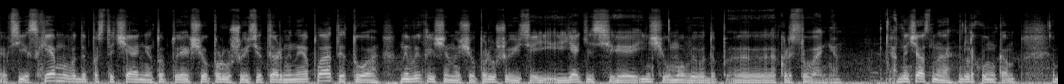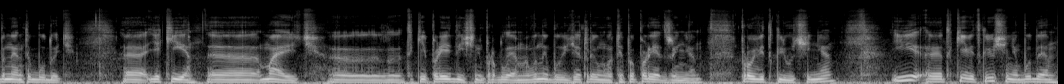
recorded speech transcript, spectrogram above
Всі схеми водопостачання, тобто, якщо порушуються терміни оплати, то не виключено, що порушуються і якісь е, інші умови водокористування. Одночасно з рахунком абоненти будуть, е, які е, мають е, такі періодичні проблеми, вони будуть отримувати попередження про відключення, і таке відключення буде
